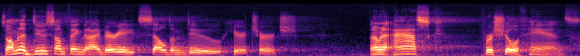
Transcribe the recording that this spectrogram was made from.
So I'm going to do something that I very seldom do here at church. And I'm going to ask for a show of hands.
